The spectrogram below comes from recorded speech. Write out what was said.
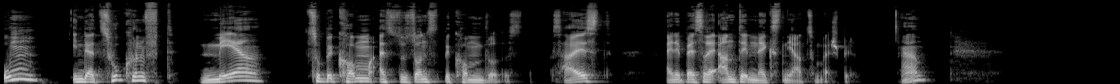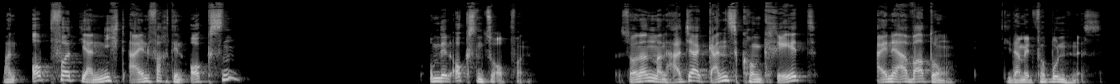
um in der Zukunft mehr zu bekommen, als du sonst bekommen würdest. Das heißt, eine bessere Ernte im nächsten Jahr zum Beispiel. Ja? Man opfert ja nicht einfach den Ochsen, um den Ochsen zu opfern sondern man hat ja ganz konkret eine Erwartung, die damit verbunden ist.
